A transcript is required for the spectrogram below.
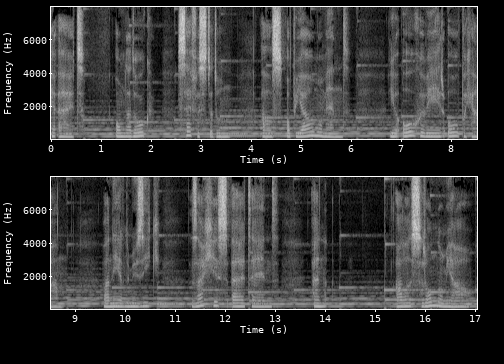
Je uit om dat ook seffes te doen als op jouw moment je ogen weer open gaan wanneer de muziek zachtjes uiteindt en alles rondom jou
